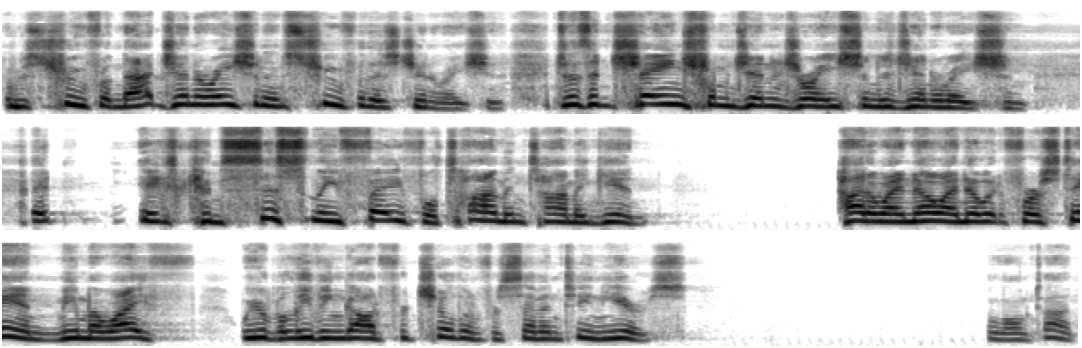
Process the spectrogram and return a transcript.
It was true from that generation, and it's true for this generation. It doesn't change from generation to generation. Is consistently faithful time and time again. How do I know? I know it firsthand. Me and my wife, we were believing God for children for 17 years. A long time.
